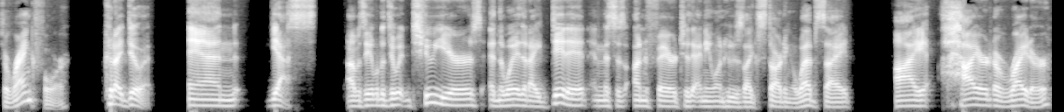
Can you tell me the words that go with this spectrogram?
to rank for. Could I do it? And yes, I was able to do it in two years. And the way that I did it, and this is unfair to anyone who's like starting a website, I hired a writer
